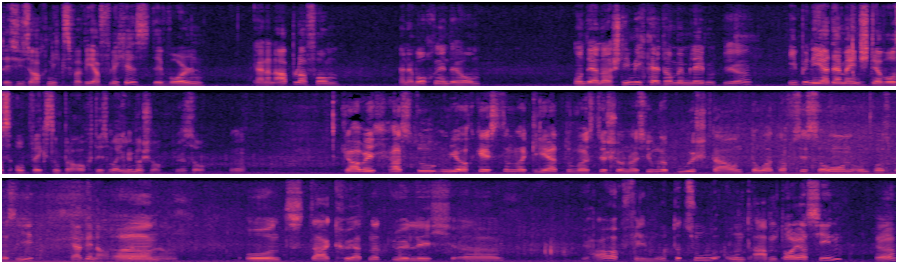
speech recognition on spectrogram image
das ist auch nichts Verwerfliches. Die wollen einen Ablauf haben, ein Wochenende haben und eine Stimmigkeit haben im Leben. Ja, Ich bin eher der Mensch, der was Abwechslung braucht. Das war immer schon so. Glaube ich, hast du mir auch gestern erklärt, du warst ja schon als junger Bursch da und dort auf Saison und was weiß ich. Ja, genau. Ähm, genau. Und da gehört natürlich äh, ja, auch viel Mut dazu und Abenteuersinn. Ja?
